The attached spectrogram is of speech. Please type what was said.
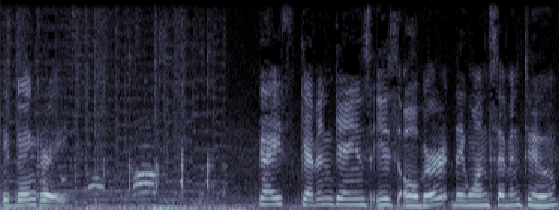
He's doing great. Guys, Kevin games is over. They won 7-2.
